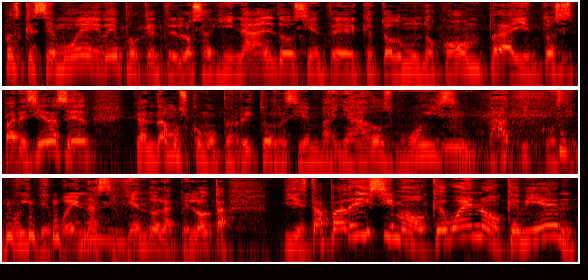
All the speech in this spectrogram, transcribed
pues que se mueve porque entre los aguinaldos y entre que todo el mundo compra y entonces pareciera ser que andamos como perritos recién bañados, muy simpáticos y muy de buenas siguiendo la pelota y está padrísimo, qué bueno, qué bien,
